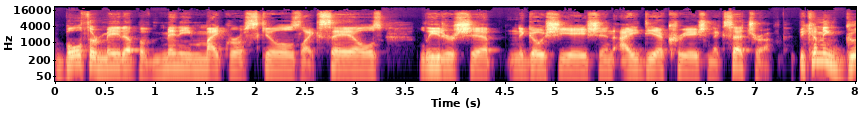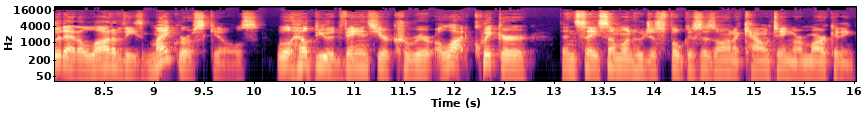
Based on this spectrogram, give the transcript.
both are made up of many micro skills like sales, leadership, negotiation, idea creation, etc. Becoming good at a lot of these micro skills will help you advance your career a lot quicker than, say, someone who just focuses on accounting or marketing.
